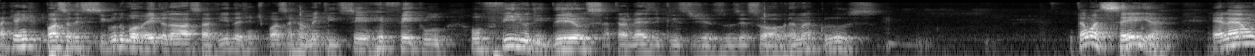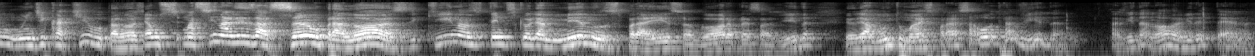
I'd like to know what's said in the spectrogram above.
para que a gente possa, nesse segundo momento da nossa vida, a gente possa realmente ser refeito um, um filho de Deus através de Cristo Jesus e a sua obra na cruz. Então a ceia, ela é um indicativo para nós, é uma sinalização para nós de que nós temos que olhar menos para isso agora, para essa vida, e olhar muito mais para essa outra vida a vida nova, a vida eterna,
